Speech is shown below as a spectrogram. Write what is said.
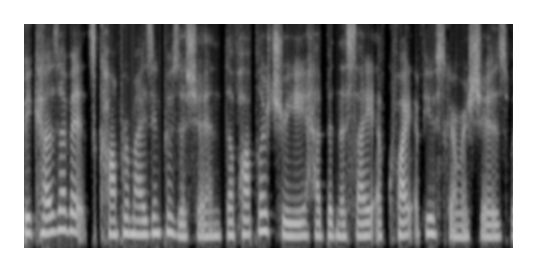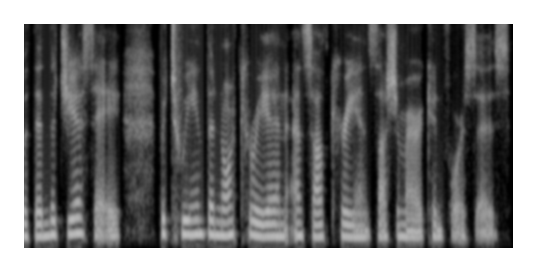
Because of its compromising position, the poplar tree had been the site of quite a few skirmishes within the JSA between the North Korean and South Korean slash American forces.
